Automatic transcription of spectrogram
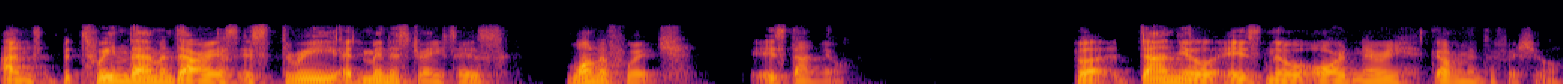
And between them and Darius is three administrators, one of which is Daniel. But Daniel is no ordinary government official.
